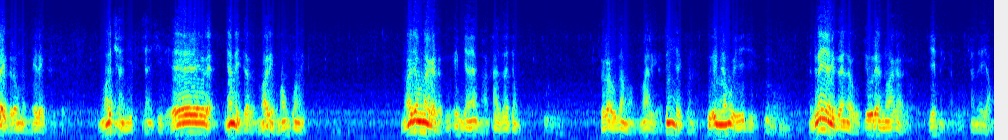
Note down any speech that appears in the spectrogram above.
လိုက်ကြုံနဲ့မဲတဲ့ခါကျတော့နွားချန်ကြီးချန်ရှိတယ်တဲ့ညနေကျတော့နွားတွေမောင်းသွန်းလိုက်နွားကြောင့်လည်းကလည်းသူအိမ်ပြန်ရမှာခါစားကြောင့်ဆိုတော့ဥဒ္ဒမနွားတွေအတင်းရိုက်သွန်းတယ်သူအိမ်ပြန်ဖို့အရေးကြီးတယ်အတွင်းရိုက်သွန်းတော့ပြိုတဲ့နွားကတော့ပြင်းနေတာကိုခြံထဲရောက်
